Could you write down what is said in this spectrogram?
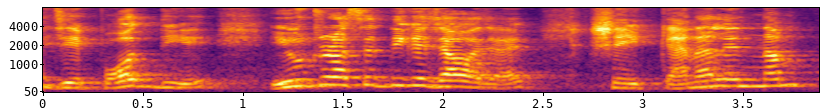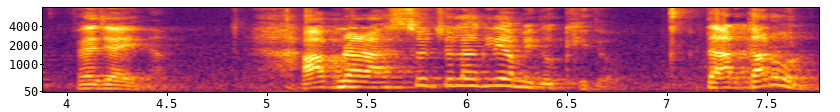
যে পথ দিয়ে ইউটেরাসের দিকে যাওয়া যায় সেই ক্যানালের নাম ভ্যাজাইনা আপনার আশ্চর্য লাগলে আমি দুঃখিত। তার কারণ,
